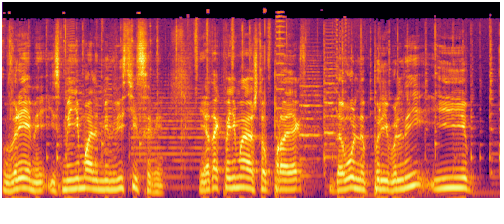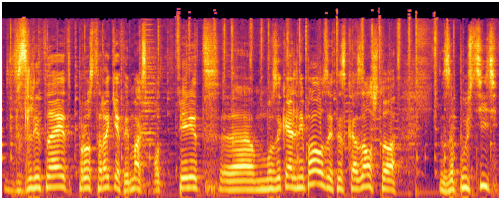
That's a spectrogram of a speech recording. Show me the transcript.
время и с минимальными инвестициями». Я так понимаю, что проект довольно прибыльный и взлетает просто ракетой. Макс, вот перед э, музыкальной паузой ты сказал, что запустить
